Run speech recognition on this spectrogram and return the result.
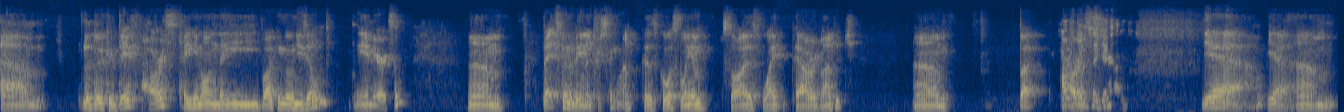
um, the Duke of Death, Horace, taking on the Viking of New Zealand, Liam Erickson. Um, that's going to be an interesting one because, of course, Liam size, weight, power advantage. Um, but Horace Horace, don't stay down. yeah, yeah. Um,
